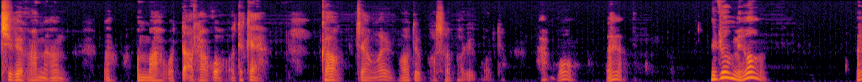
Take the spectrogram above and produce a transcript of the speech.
집에 가면 어, 엄마하고 딸하고 어떻게 걱정을 모두 벗어버리고 하고 네. 이러면 네.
